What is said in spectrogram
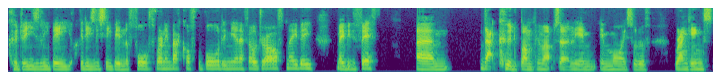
could easily be, I could easily see being the fourth running back off the board in the NFL draft, maybe, maybe the fifth. Um, that could bump him up certainly in, in my sort of rankings.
